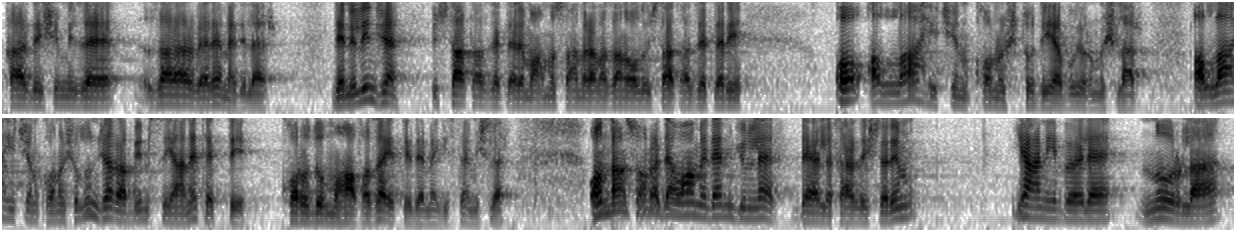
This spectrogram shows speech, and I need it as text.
kardeşimize zarar veremediler. Denilince Üstad Hazretleri Mahmud Sami Ramazanoğlu Üstad Hazretleri o Allah için konuştu diye buyurmuşlar. Allah için konuşulunca Rabbim sıyanet etti, korudu, muhafaza etti demek istemişler. Ondan sonra devam eden günler değerli kardeşlerim, yani böyle nurla,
